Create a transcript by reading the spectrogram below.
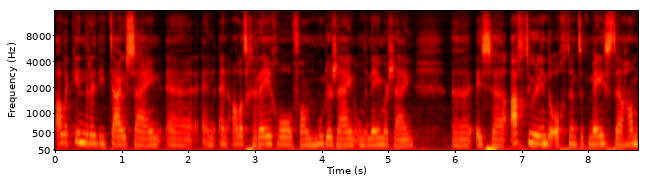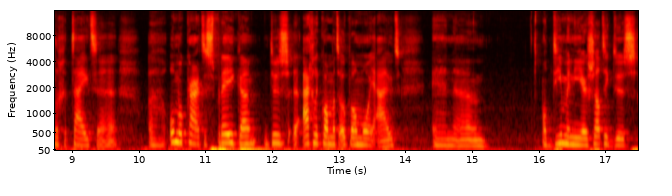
alle kinderen die thuis zijn en, en al het geregel van moeder zijn, ondernemer zijn, is acht uur in de ochtend het meest handige tijd om elkaar te spreken. Dus eigenlijk kwam het ook wel mooi uit. En ehm, op die manier zat ik dus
